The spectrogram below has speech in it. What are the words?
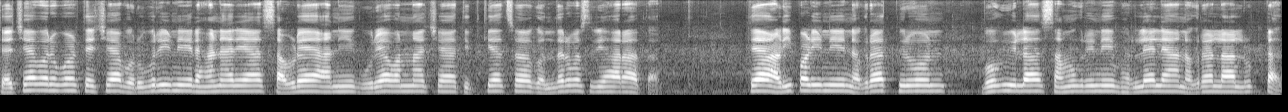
त्याच्याबरोबर त्याच्या बरोबरीने राहणाऱ्या सावड्या आणि गोऱ्या वर्णाच्या तितक्याच गंधर्व स्त्रिया राहतात. त्या आळीपाळीने नगरात फिरून भोगविलास सामुग्रीने भरलेल्या नगराला लुटतात.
